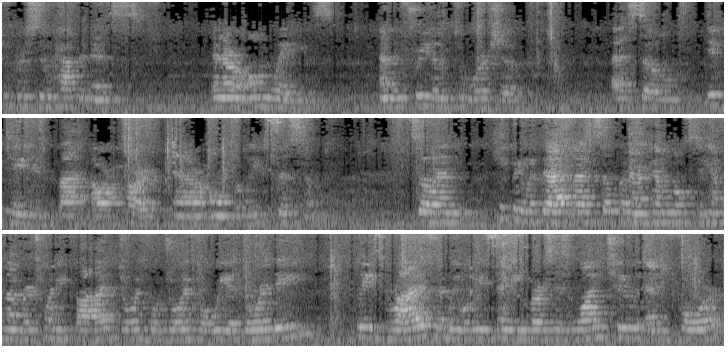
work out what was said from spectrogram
to pursue happiness in our own ways and the freedom to worship as so dictated by our heart and our own belief system. So in keeping with that, let us open our hymnals to hymn number 25, Joyful, Joyful, We Adore Thee. Please rise and we will be singing verses 1, 2, and 4.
